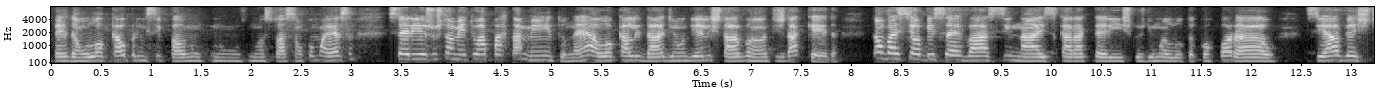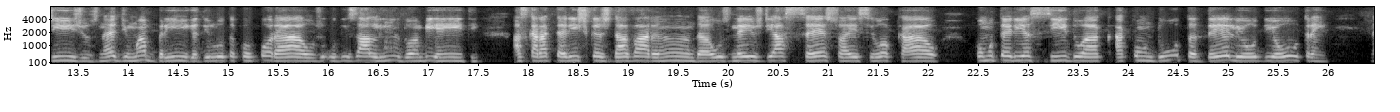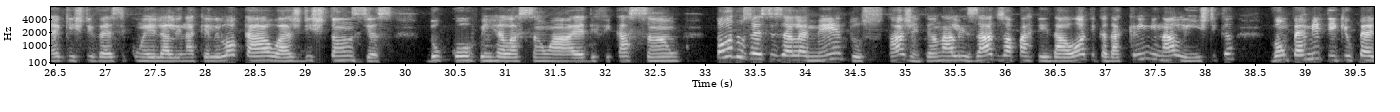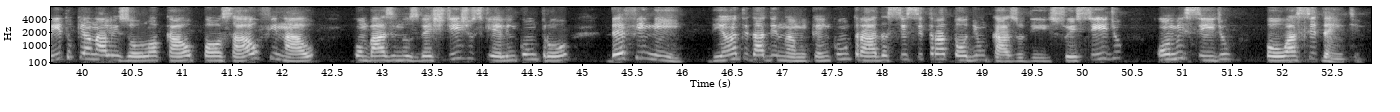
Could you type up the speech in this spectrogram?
perdão, o local principal num, numa situação como essa seria justamente o apartamento, né? a localidade onde ele estava antes da queda. Então, vai se observar sinais característicos de uma luta corporal, se há vestígios né, de uma briga, de luta corporal, o desalinho do ambiente, as características da varanda, os meios de acesso a esse local, como teria sido a, a conduta dele ou de outrem né, que estivesse com ele ali naquele local, as distâncias do corpo em relação à edificação, Todos esses elementos, tá, gente, analisados a partir da ótica da criminalística, vão permitir que o perito que analisou o local possa, ao final, com base nos vestígios que ele encontrou, definir, diante da dinâmica encontrada, se se tratou de um caso de suicídio, homicídio ou acidente.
